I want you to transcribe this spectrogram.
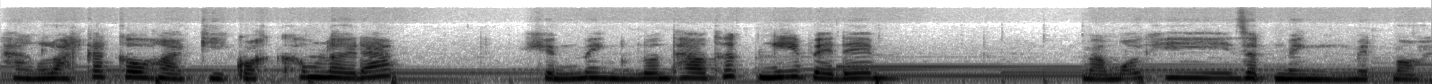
hàng loạt các câu hỏi kỳ quặc không lời đáp, khiến mình luôn thao thức nghĩ về đêm mà mỗi khi giật mình, mệt mỏi,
